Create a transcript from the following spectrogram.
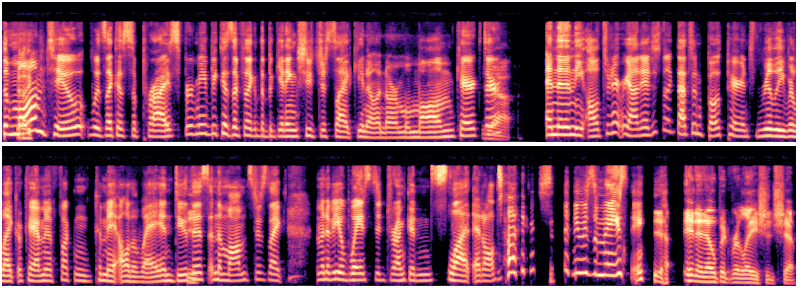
The mom too was like a surprise for me because I feel like at the beginning she's just like, you know, a normal mom character. yeah And then in the alternate reality, I just feel like that's when both parents really were like, okay, I'm gonna fucking commit all the way and do Ye- this. And the mom's just like, I'm gonna be a wasted, drunken slut at all times. and it was amazing. Yeah, in an open relationship.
